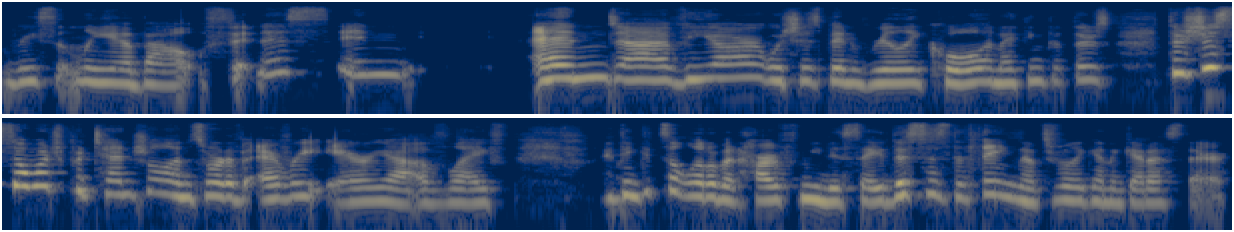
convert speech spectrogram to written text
recently about fitness in and uh, VR, which has been really cool. And I think that there's there's just so much potential in sort of every area of life. I think it's a little bit hard for me to say this is the thing that's really going to get us there.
